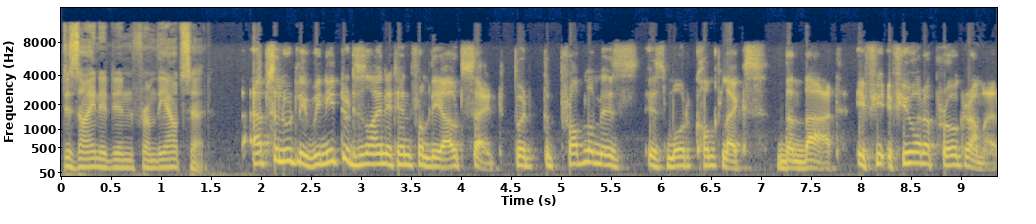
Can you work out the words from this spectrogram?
design it in from the outset. Absolutely, we need to design it in from the outset. But the problem is is more complex than that. If you if you are a programmer,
